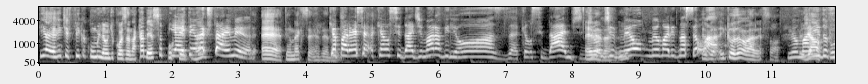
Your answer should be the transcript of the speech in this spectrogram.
E aí a gente fica com um milhão de coisas na cabeça, porque... e aí tem o né? Next Time. É, tem o Next... É verdade. Que aparece aquela cidade maravilhosa, aquela cidade É de onde verdade. meu, meu marido nasceu É lá. Inclusive, olha só. Meu já marido, fui,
